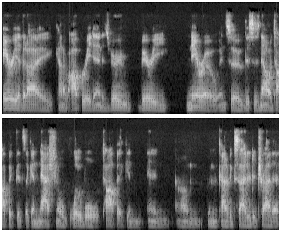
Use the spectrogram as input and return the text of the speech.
area that I kind of operate in is very very narrow, and so this is now a topic that's like a national, global topic, and and um, I'm kind of excited to try to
